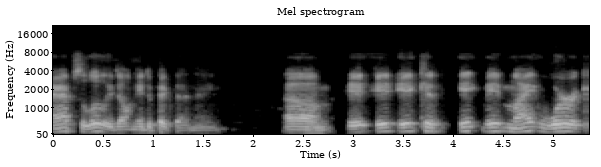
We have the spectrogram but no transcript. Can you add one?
absolutely don't need to pick that name um, it, it, it could it, it might work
